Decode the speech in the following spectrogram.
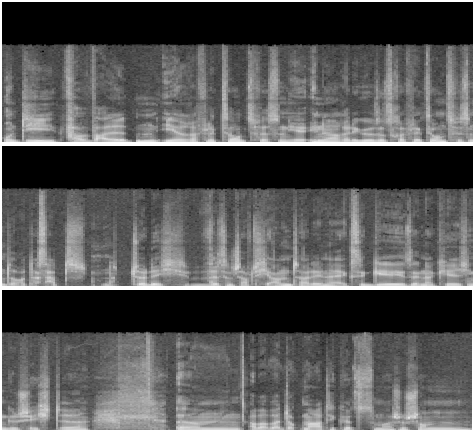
und die verwalten ihr Reflexionswissen, ihr innerreligiöses Reflexionswissen dort. Das hat natürlich wissenschaftliche Anteile in der Exegese, in der Kirchengeschichte, ähm, aber bei Dogmatik wird es zum Beispiel schon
